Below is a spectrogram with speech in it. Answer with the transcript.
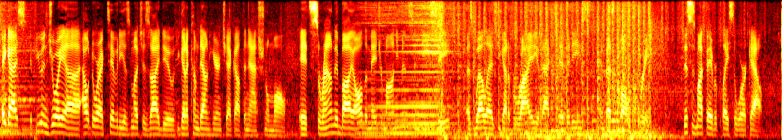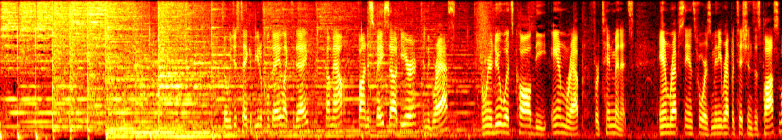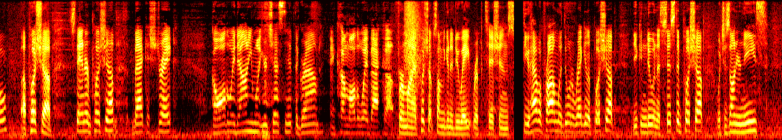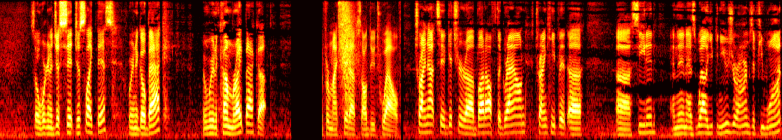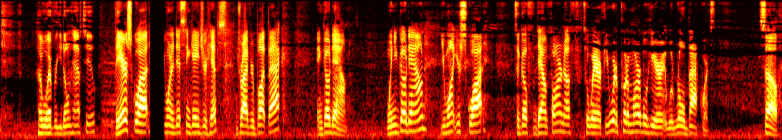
Hey guys, if you enjoy uh, outdoor activity as much as I do, you gotta come down here and check out the National Mall. It's surrounded by all the major monuments in DC, as well as you got a variety of activities, and best of all, it's free. This is my favorite place to work out. So we just take a beautiful day like today, come out, find a space out here in the grass, and we're gonna do what's called the AMRAP for 10 minutes. AMRAP stands for as many repetitions as possible. A push-up, standard push-up, back is straight, go all the way down, you want your chest to hit the ground, and come all the way back up. For my push-ups, I'm gonna do eight repetitions. If you have a problem with doing a regular push-up, you can do an assisted push-up, which is on your knees. So we're gonna just sit just like this. We're gonna go back, and we're gonna come right back up. For my sit-ups, I'll do 12. Try not to get your uh, butt off the ground. Try and keep it uh, uh, seated. And then as well, you can use your arms if you want. However, you don't have to. The air squat, you want to disengage your hips, drive your butt back, and go down. When you go down, you want your squat to go down far enough to where if you were to put a marble here, it would roll backwards. So,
